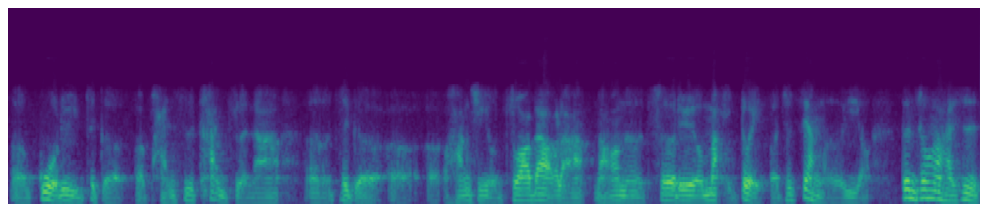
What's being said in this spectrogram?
呃，过滤这个呃盘势看准啊，呃，这个呃呃行情有抓到啦，然后呢策略有买对，呃，就这样而已哦。更重要还是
